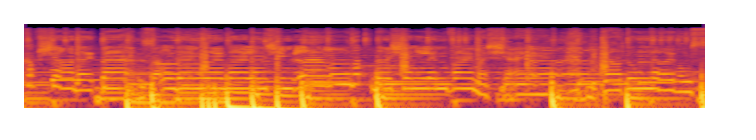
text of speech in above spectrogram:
khóc cho đời ta. Dạo đời người bay lăn chim lắng, bắt đời chân lên vai mà chạy. Bị thao tung nơi vòng xa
